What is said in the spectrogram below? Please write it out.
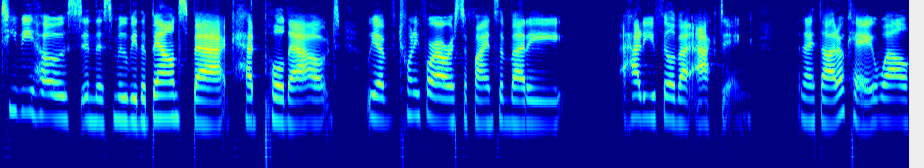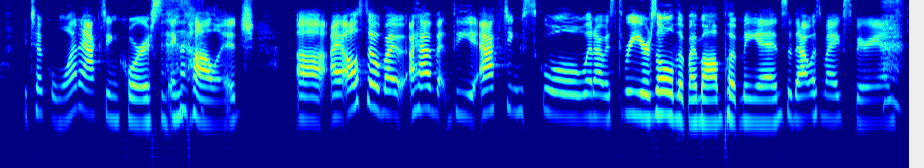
TV host in this movie, The Bounce Back, had pulled out. We have 24 hours to find somebody. How do you feel about acting? And I thought, okay, well, I took one acting course in college. Uh, I also my I have the acting school when I was three years old that my mom put me in, so that was my experience.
